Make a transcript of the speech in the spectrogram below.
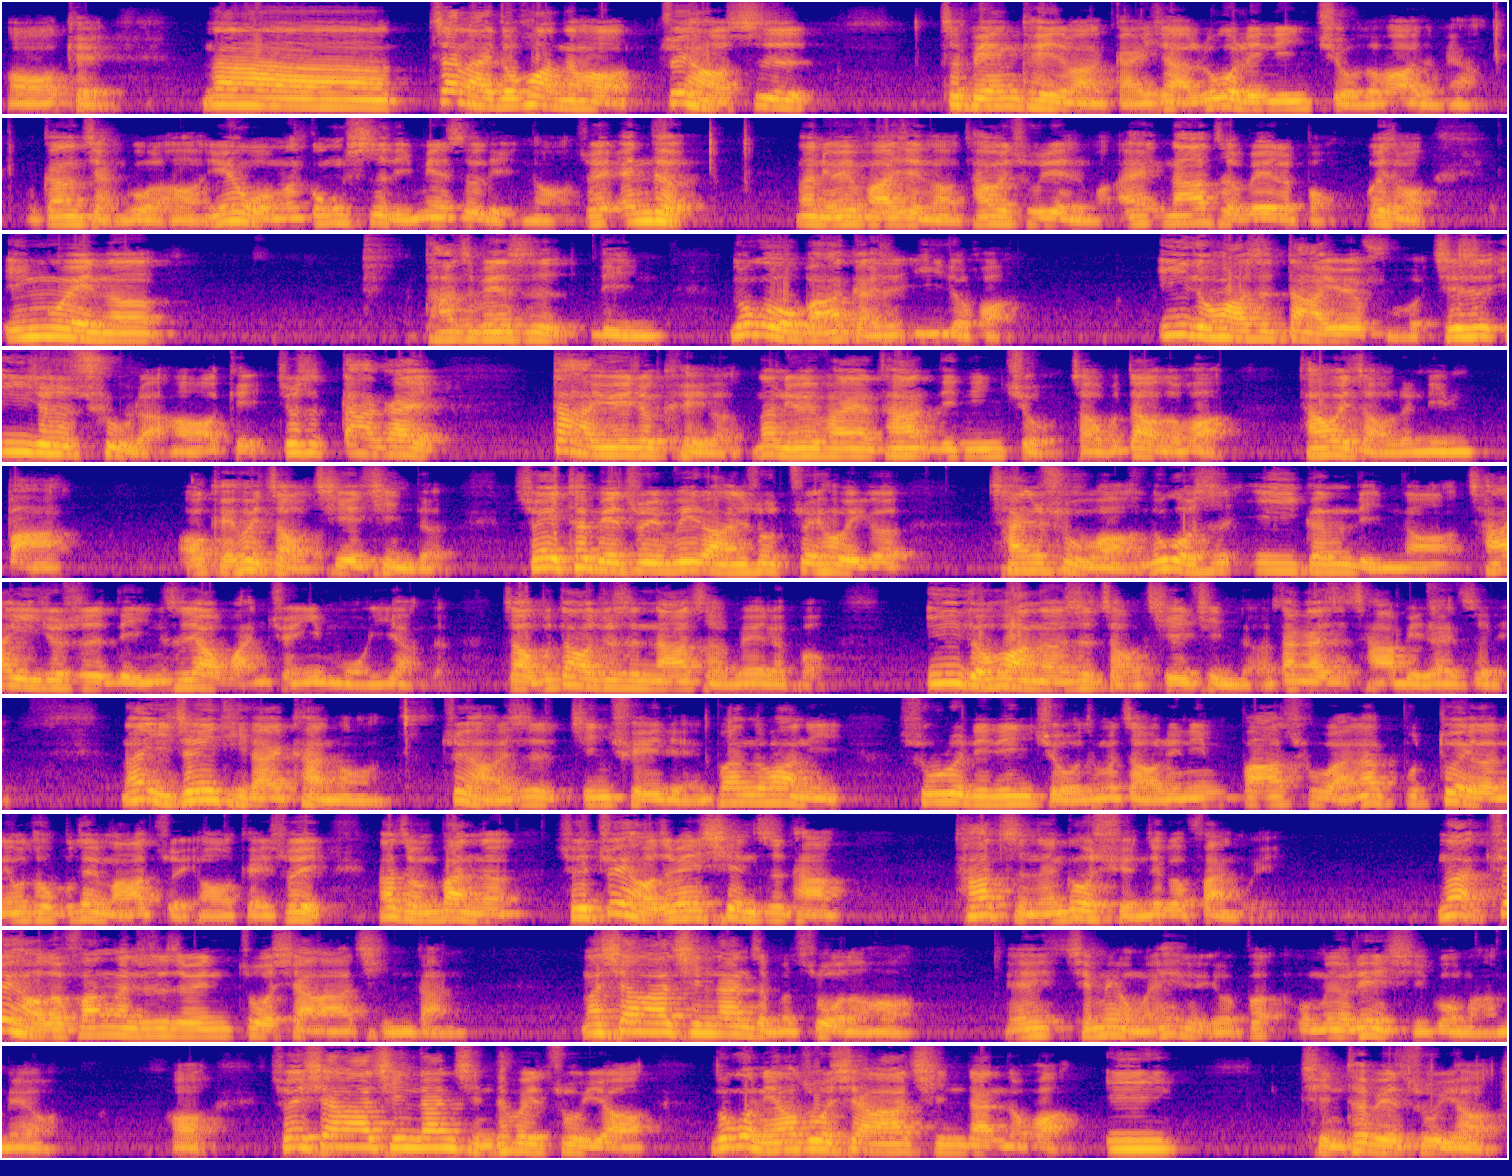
OK，那再来的话呢，哈，最好是这边可以什么改一下，如果零零九的话怎么样？我刚刚讲过了哈，因为我们公式里面是零哦，所以 Enter，那你会发现哦，它会出现什么？哎，Not available，为什么？因为呢，它这边是零，如果我把它改成一的话。一的话是大约符合，其实一就是 true 了哈，OK，就是大概大约就可以了。那你会发现它零零九找不到的话，它会找零零八，OK，会找接近的。所以特别注意 v 函数最后一个参数哈，如果是一跟零哦，差异就是零是要完全一模一样的，找不到就是 not available。一的话呢是找接近的，大概是差别在这里。那以这一题来看哦，最好还是精确一点，不然的话你。输入零零九怎么找零零八出来？那不对了，牛头不对马嘴，OK，所以那怎么办呢？所以最好这边限制它，它只能够选这个范围。那最好的方案就是这边做下拉清单。那下拉清单怎么做呢？哈，哎，前面我们哎有不我们有练习过吗？没有。哦，所以下拉清单请特别注意哦。如果你要做下拉清单的话，一，请特别注意哈，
